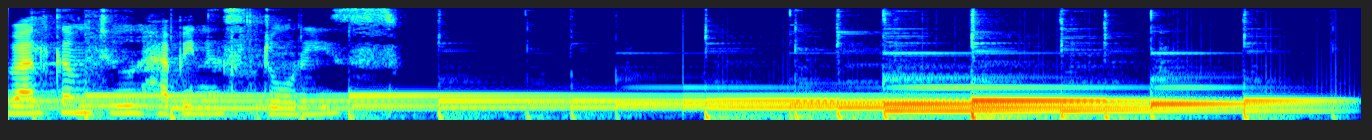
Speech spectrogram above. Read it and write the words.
Welcome to Happiness Stories.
